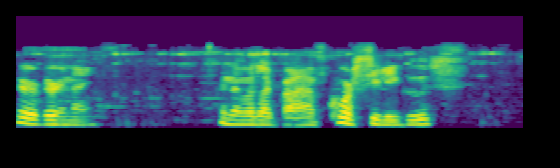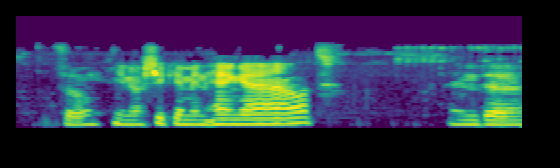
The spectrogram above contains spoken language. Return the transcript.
very, very nice. And I was like, ah, of course, silly goose. So, you know, she came and hang out, and uh,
